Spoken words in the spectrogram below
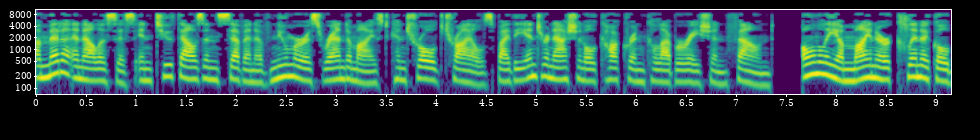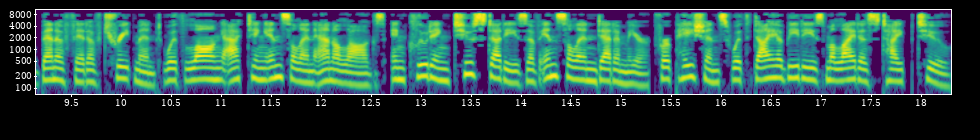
A meta-analysis in 2007 of numerous randomized controlled trials by the International Cochrane Collaboration found only a minor clinical benefit of treatment with long-acting insulin analogues including two studies of insulin detemir for patients with diabetes mellitus type 2.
